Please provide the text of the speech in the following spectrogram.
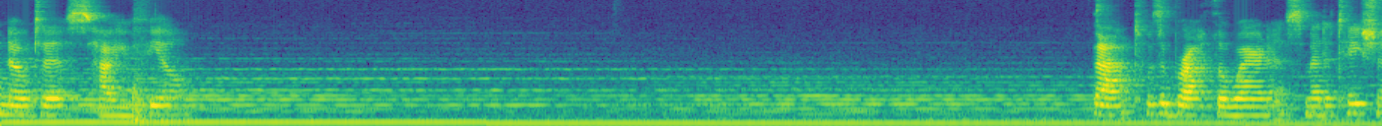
and notice how you feel. That was a breath awareness meditation.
